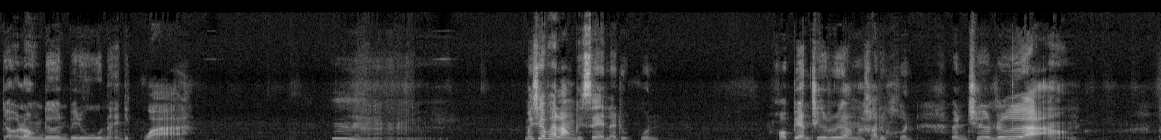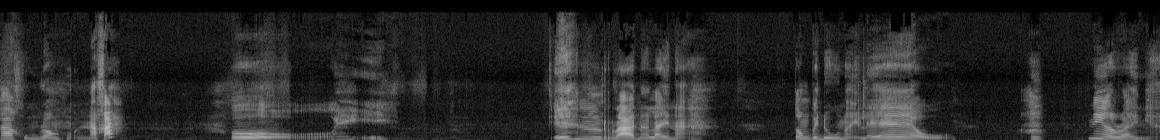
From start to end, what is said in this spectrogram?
เดี๋ยวลองเดินไปดูหน่อยดีกว่าอืมไม่ใช่พลังพิเศษแหละทุกคน ขอเปลี่ยนชื่อเรื่องนะคะ ทุกคน เป็นชื่อเรื่องผ้าคลุมร่องหนนะคะ โอ้ยเอ๊ะร้านอะไรนะ ต้องไปดูหน่อยแล้ว นี่อะไรเนี่ย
